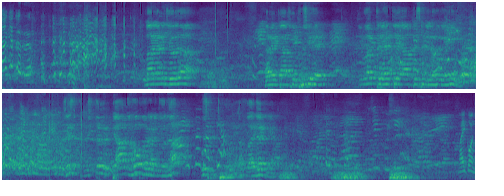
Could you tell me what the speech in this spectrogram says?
यहाँ क्या कर रहे हो? महारानी जोधा हमें काफ़ी खुशी है कि वक्त रहते आपके सगे हो गई जिस रिश्ते में प्यार न हो महारानी जोधा उस का फ़ायदा क्या। मुझे खुशी है भाई कौन?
